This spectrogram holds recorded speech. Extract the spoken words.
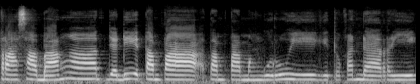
terasa banget. Jadi tanpa tanpa menggurui gitu kan dari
